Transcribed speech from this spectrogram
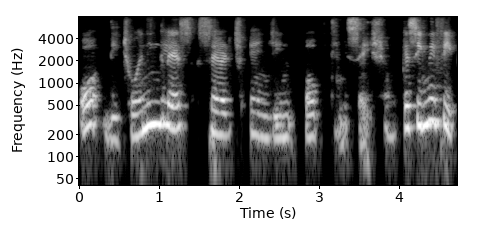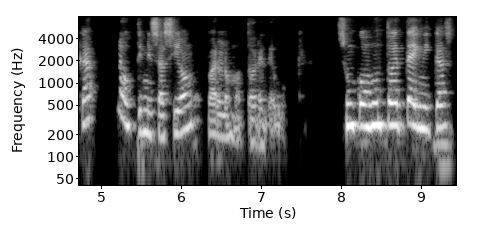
o dicho en inglés, Search Engine Optimization, que significa la optimización para los motores de búsqueda. Es un conjunto de técnicas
